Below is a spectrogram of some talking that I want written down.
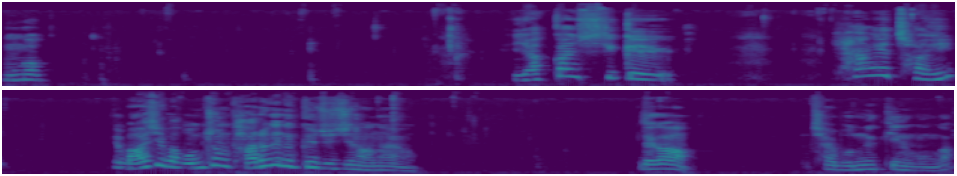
뭔가 약간씩의 향의 차이? 맛이 막 엄청 다르게 느껴지진 않아요. 내가 잘 못 느끼는 건가?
